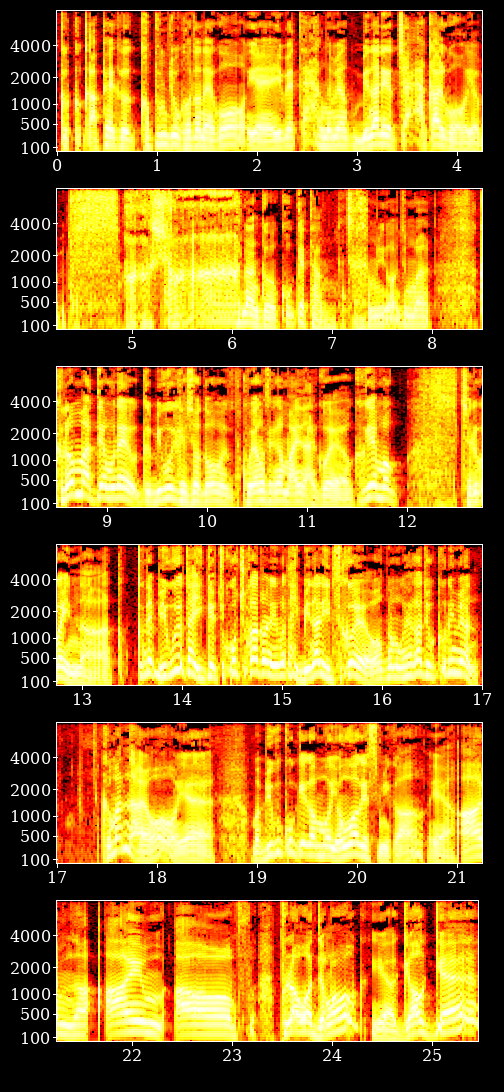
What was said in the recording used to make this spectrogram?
그, 그 앞에 그 거품 좀 걷어내고 예 입에 딱 넣으면 그 미나리가 쫙 깔고 예, 아 시원한 그 꽃게탕 참 이거 정말 그런 맛 때문에 그 미국에 계셔도 고향 생각 많이 날 거예요. 그게 뭐 재료가 있나? 근데 미국에 다 있겠죠. 고춧가루 이런 거 다 미나리 있을 거예요. 거 해가지고 끓이면 그만 나요. 예. 뭐 미국 꽃게가 뭐 영어하겠습니까? 예. I'm not, I'm a flower dog. 예. 격게.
